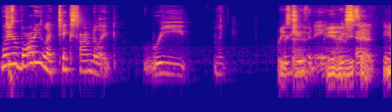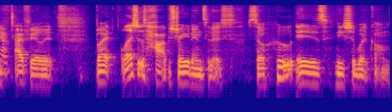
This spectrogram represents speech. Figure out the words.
Well, Just, your body like takes time to like re like reset. rejuvenate, yeah, reset. reset. Yeah, I feel it. But let's just hop straight into this. So, who is Nisha Whitcomb?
